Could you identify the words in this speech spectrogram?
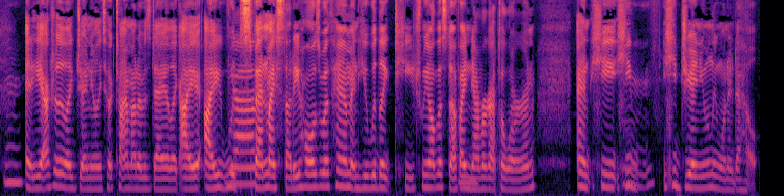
Mm-hmm. And he actually like genuinely took time out of his day. Like I I would Yeah. spend my study halls with him and he would like teach me all the stuff Mm-hmm. I never got to learn. And he he he genuinely wanted to help.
